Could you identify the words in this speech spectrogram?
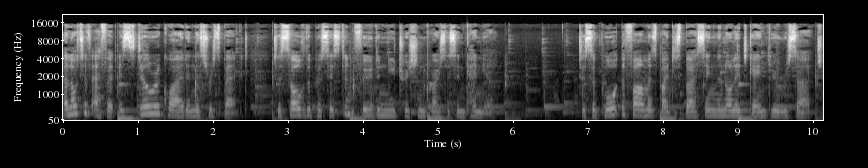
A lot of effort is still required in this respect to solve the persistent food and nutrition crisis in Kenya, to support the farmers by dispersing the knowledge gained through research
